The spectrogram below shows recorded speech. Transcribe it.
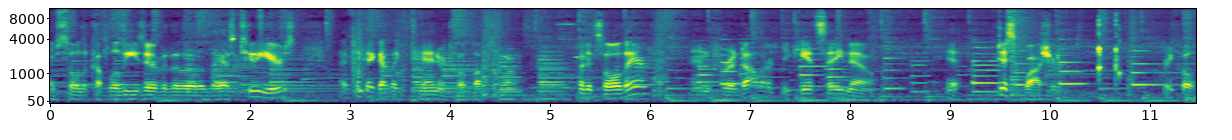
I've sold a couple of these over the last two years. I think I got like 10 or 12 bucks for them. But it's all there, and for a dollar, you can't say no. Yeah, dishwasher. Very cool.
